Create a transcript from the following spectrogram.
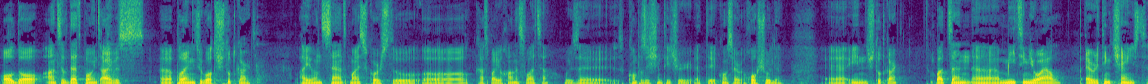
Although until that point I was uh, planning to go to Stuttgart I even sent my scores to uh, Caspar Johannes Walter, who is a composition teacher at the Konserv Hochschule uh, in Stuttgart. But then uh, meeting Joel, everything changed.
